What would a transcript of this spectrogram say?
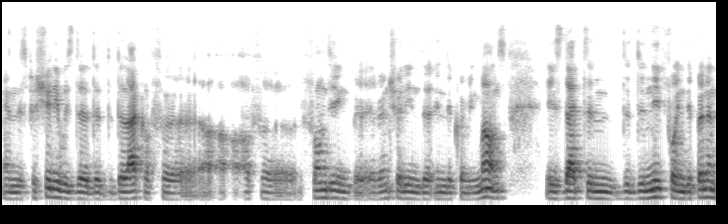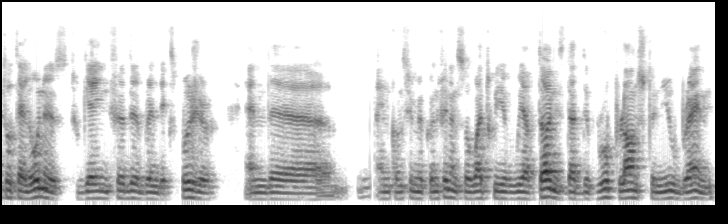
and especially with the the, the lack of uh, of uh, funding eventually in the in the coming months, is that the, the need for independent hotel owners to gain further brand exposure and uh, and consumer confidence. So what we we have done is that the group launched a new brand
